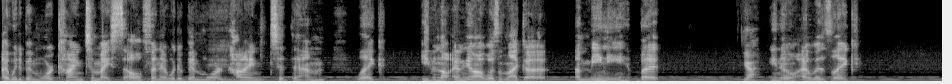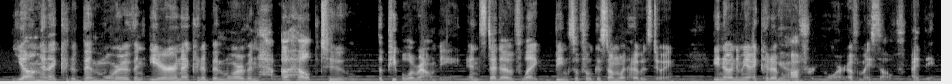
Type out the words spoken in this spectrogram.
I would have been more kind to myself and I would have been more mm. kind to them. Like, even though I mean, I wasn't like a, a meanie, but yeah, you know, I was like young and I could have been more of an ear and I could have been more of an, a help to the people around me instead of like being so focused on what I was doing. You know what I mean? I could have yeah. offered more of myself, I think,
